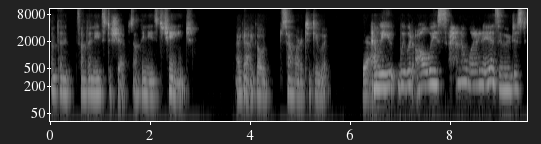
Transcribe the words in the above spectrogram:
something something needs to shift, something needs to change. I got to go somewhere to do it. Yeah. And we we would always I don't know what it is. We were just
